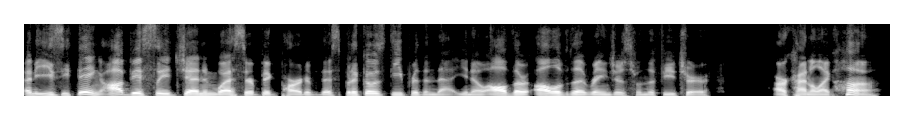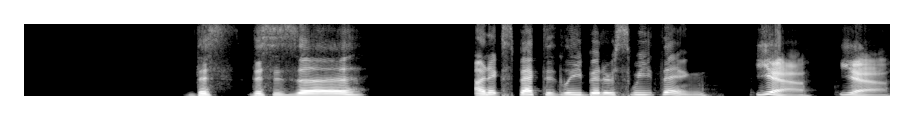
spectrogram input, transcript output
an easy thing. Obviously, Jen and Wes are a big part of this, but it goes deeper than that. You know, all the all of the Rangers from the future are kind of like, huh, this this is a unexpectedly bittersweet thing. Yeah. Yeah.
